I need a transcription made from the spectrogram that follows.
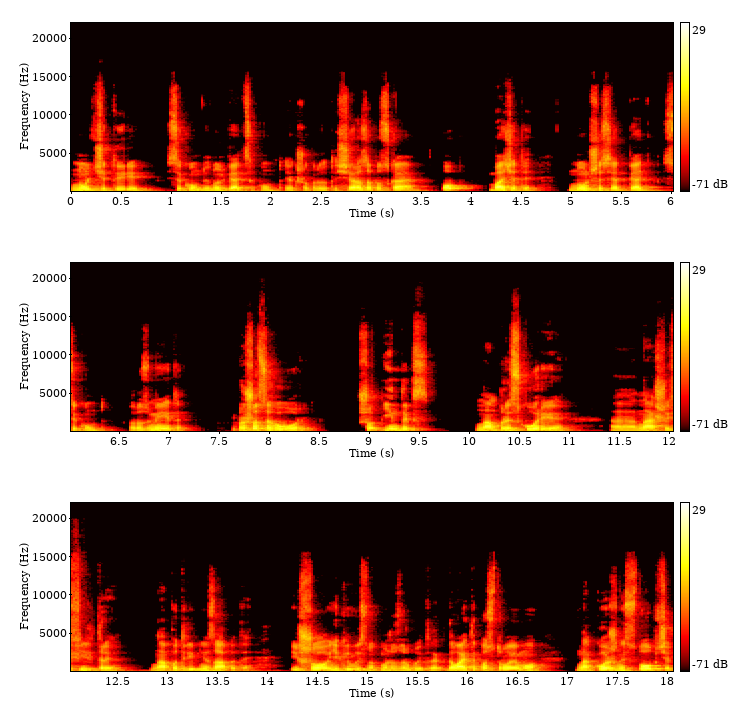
0,4 секунди, 0,5 секунд, якщо крутити. Ще раз запускаю. Оп, бачите? 0,65 секунд. Розумієте? Про що це говорить? Що індекс нам прискорює е, наші фільтри на потрібні запити. І що, який висновок можна зробити? Так давайте построїмо на кожний стовпчик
